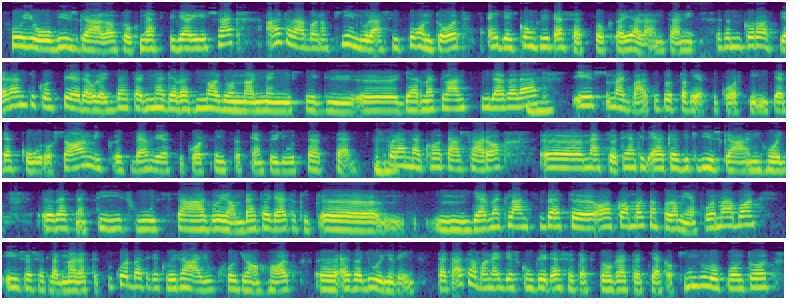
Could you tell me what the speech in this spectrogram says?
folyó vizsgálatok, megfigyelések általában a kiindulási pontot egy-egy konkrét eset szokta jelenteni. Ez amikor azt jelentik, hogy például egy beteg megevett nagyon nagy mennyiségű gyermeklánc szílevelet, uh-huh. és megváltozott a vércukor szintje, de kórosan, miközben vércukorszint csökkentő gyógyszert szed. Uh-huh. És akkor ennek hatására megtörténhet, hogy elkezdik vizsgálni, hogy vesznek 10-20-100 olyan beteget, akik ö, gyermekláncüvet alkalmaznak valamilyen formában, és esetleg mellette cukorbetegek, hogy rájuk hogyan hat ez a gyógynövény. Tehát általában egyes konkrét esetek szolgáltatják a kiindulópontot,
